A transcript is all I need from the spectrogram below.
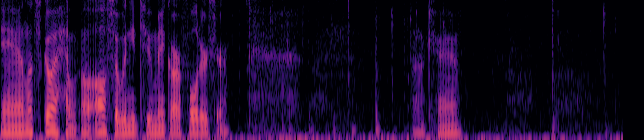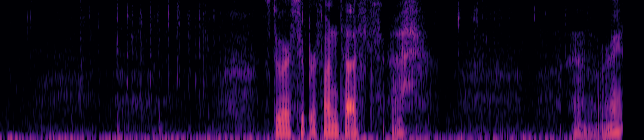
And let's go ahead. Also, we need to make our folders here. Okay. Let's do our super fun test. Uh, Alright.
